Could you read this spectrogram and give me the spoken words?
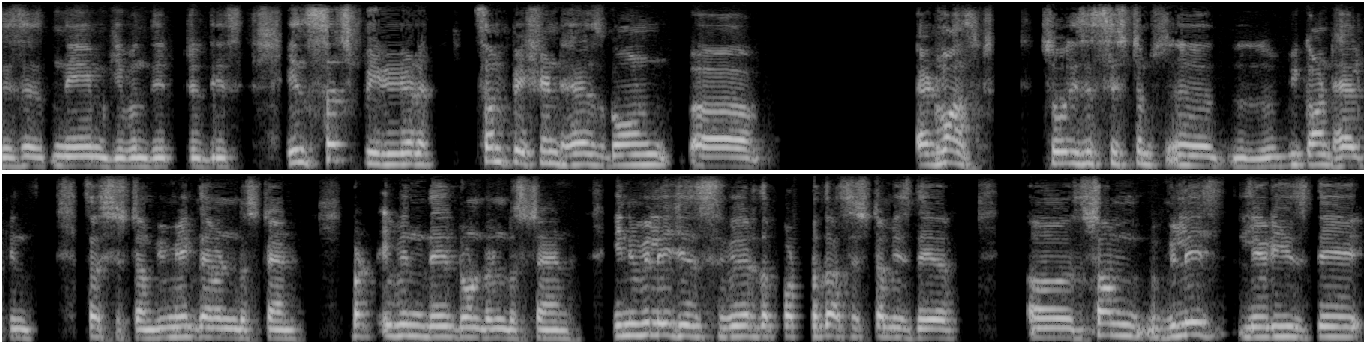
this is name given to this. In such period, some patient has gone uh, advanced. So this is systems uh, we can't help in such system. We make them understand, but even they don't understand. In villages where the parda system is there, uh, some village ladies they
